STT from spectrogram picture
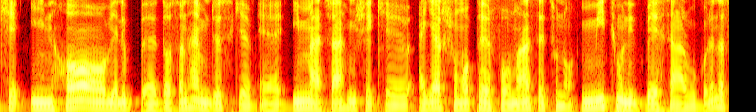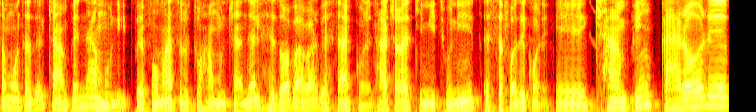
که اینها یعنی داستان همینجاست که این مطرح میشه که اگر شما performance تون رو می‌تونید بهتر بکنید اصلا منتظر کمپین نمونید. performance رو تو همون channel هزار برابر بهتر کنید. هر چقدر که می‌تونید استفاده کنید. کمپین قراره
